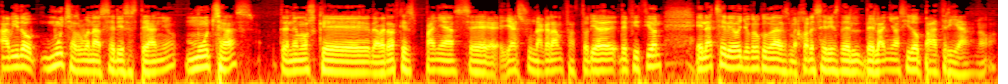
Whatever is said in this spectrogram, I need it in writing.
Ha habido muchas buenas series este año, muchas. Tenemos que, la verdad que España se- ya es una gran factoría de, de ficción. En HBO yo creo que una de las mejores series del, del año ha sido Patria, ¿no?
